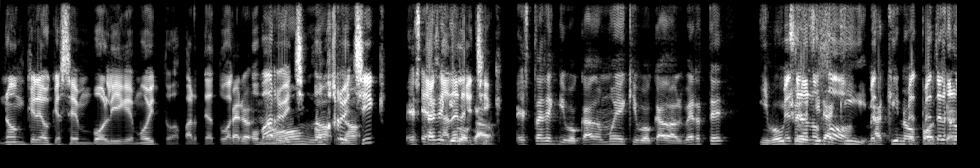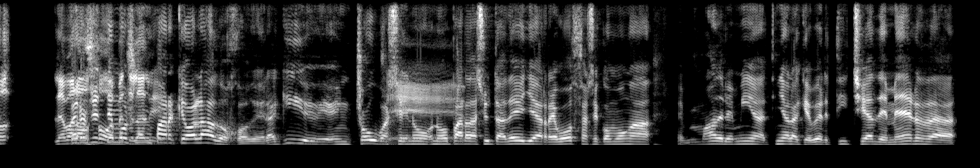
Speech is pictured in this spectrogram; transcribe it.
non creo que se emboligue moito, aparte a túa Pero o barrio, no, no, o barrio no. chic, Estás e equivocado, chic. estás equivocado, moi equivocado al verte e vou dicir aquí, met, aquí no met, podcast. No, Pero se zoo, temos un parque ao lado, joder, aquí enchoubase sí. no, no par da ciutadella, rebózase como unha... Eh, madre mía, tiñala que ver ti chea de merda,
